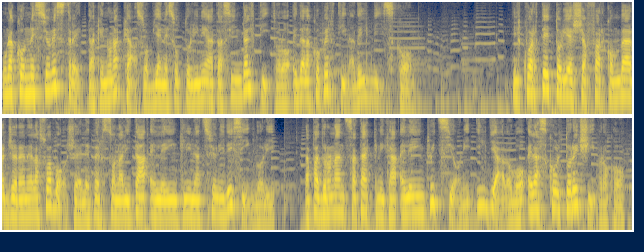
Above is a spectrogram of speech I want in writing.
Una connessione stretta che non a caso viene sottolineata sin dal titolo e dalla copertina del disco. Il quartetto riesce a far convergere nella sua voce le personalità e le inclinazioni dei singoli, la padronanza tecnica e le intuizioni, il dialogo e l'ascolto reciproco.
